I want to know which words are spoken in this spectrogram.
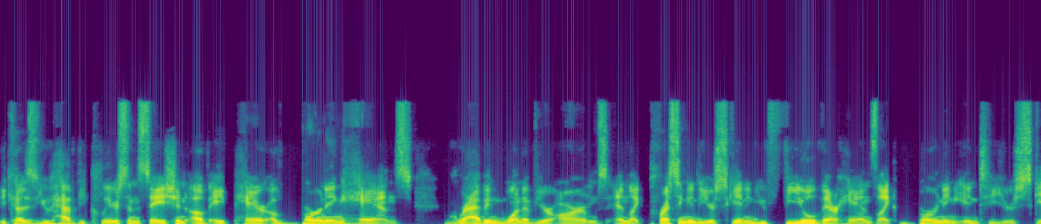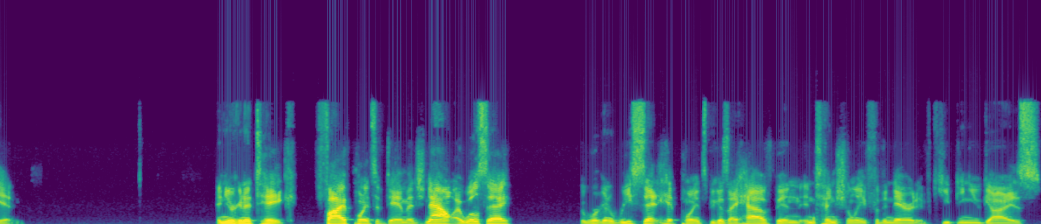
because you have the clear sensation of a pair of burning hands grabbing one of your arms and like pressing into your skin and you feel their hands like burning into your skin. And you're going to take five points of damage. Now, I will say that we're going to reset hit points because I have been intentionally for the narrative keeping you guys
